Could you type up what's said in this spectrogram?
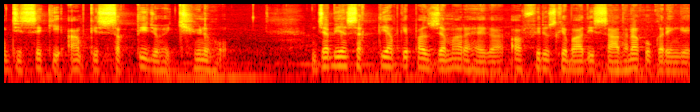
जिससे कि आपकी शक्ति जो है क्षीण हो। जब यह शक्ति आपके पास जमा रहेगा और फिर उसके बाद इस साधना को करेंगे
